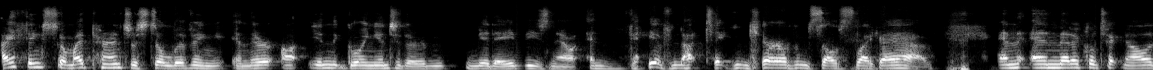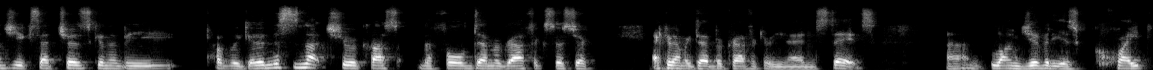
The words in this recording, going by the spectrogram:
I think so. My parents are still living, and they're uh, in the, going into their mid 80s now, and they have not taken care of themselves like I have. And and medical technology, et cetera, is going to be probably good. And this is not true across the full demographic, socioeconomic demographic of the United States. Um, longevity is quite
